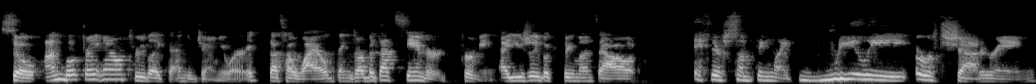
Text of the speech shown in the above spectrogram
So I'm booked right now through like the end of January. That's how wild things are, but that's standard for me. I usually book three months out if there's something like really earth shattering,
